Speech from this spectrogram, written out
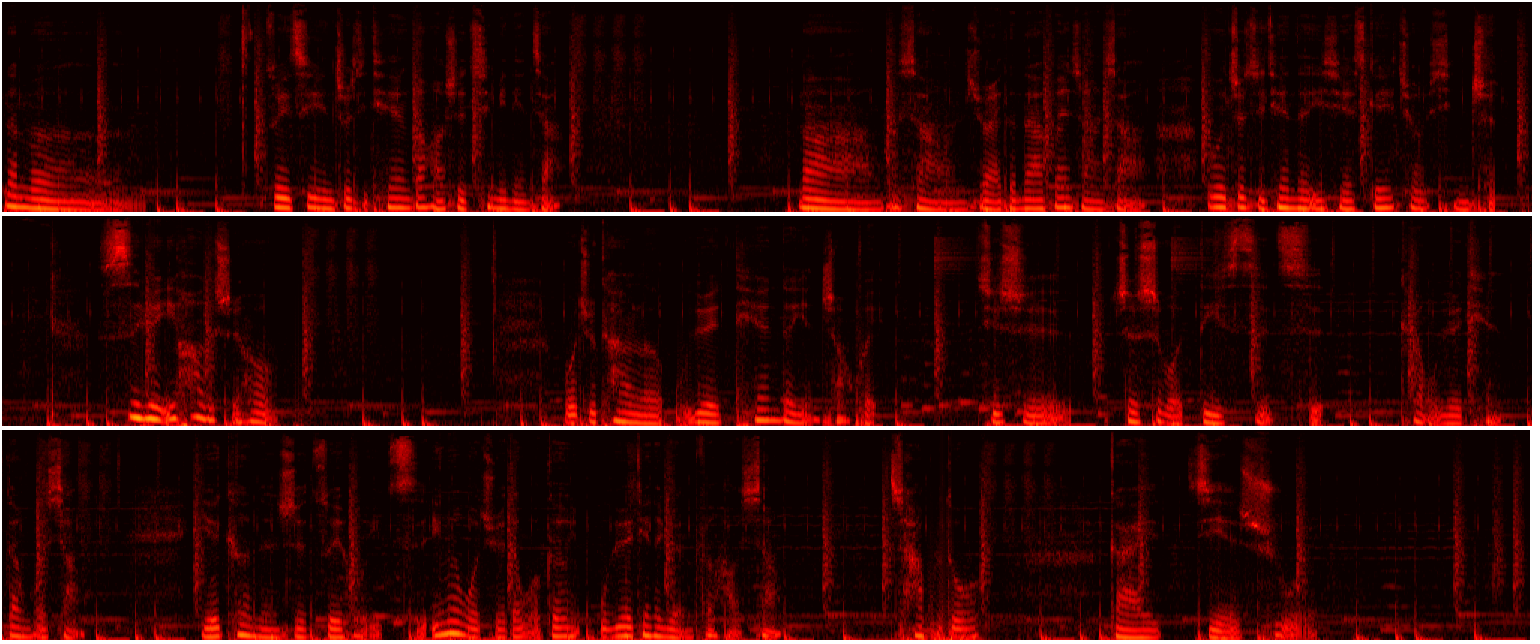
那么最近这几天刚好是清明年假，那我想就来跟大家分享一下我这几天的一些 schedule 行程。四月一号的时候。我去看了五月天的演唱会，其实这是我第四次看五月天，但我想也可能是最后一次，因为我觉得我跟五月天的缘分好像差不多该结束了，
